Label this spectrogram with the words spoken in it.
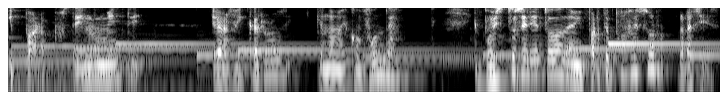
y para posteriormente graficarlos que no me confunda. Y pues esto sería todo de mi parte, profesor. Gracias.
